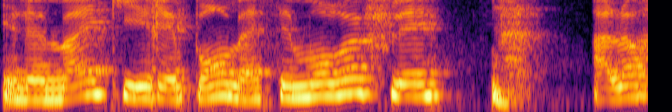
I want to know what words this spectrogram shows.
Et le mec qui répond ben, C'est mon reflet. Alors,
